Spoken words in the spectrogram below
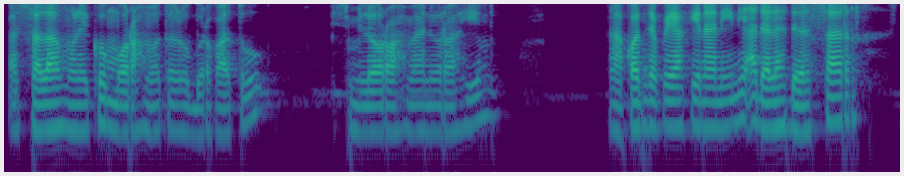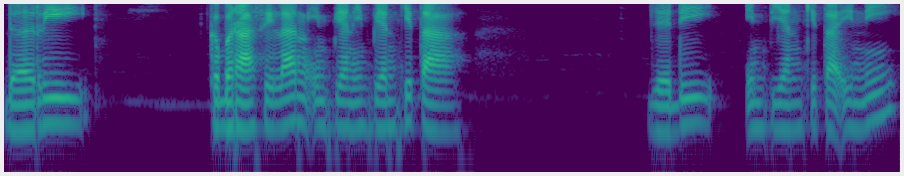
Assalamualaikum warahmatullahi wabarakatuh. Bismillahirrahmanirrahim. Nah, konsep keyakinan ini adalah dasar dari keberhasilan impian-impian kita. Jadi, impian kita ini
